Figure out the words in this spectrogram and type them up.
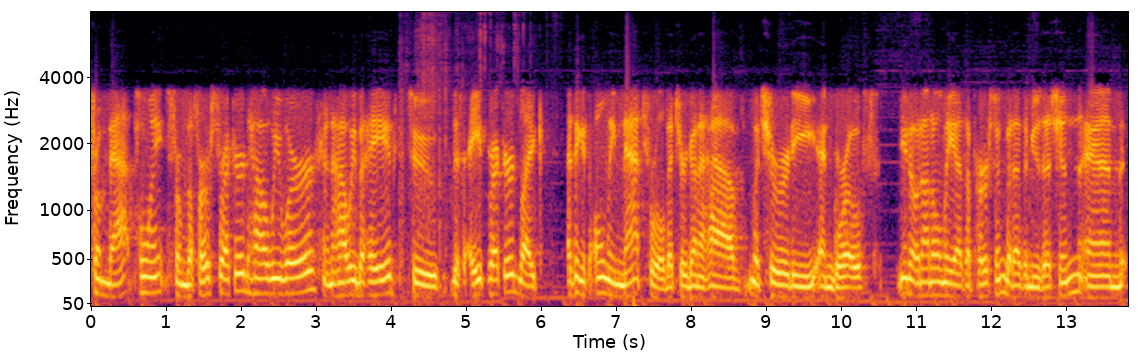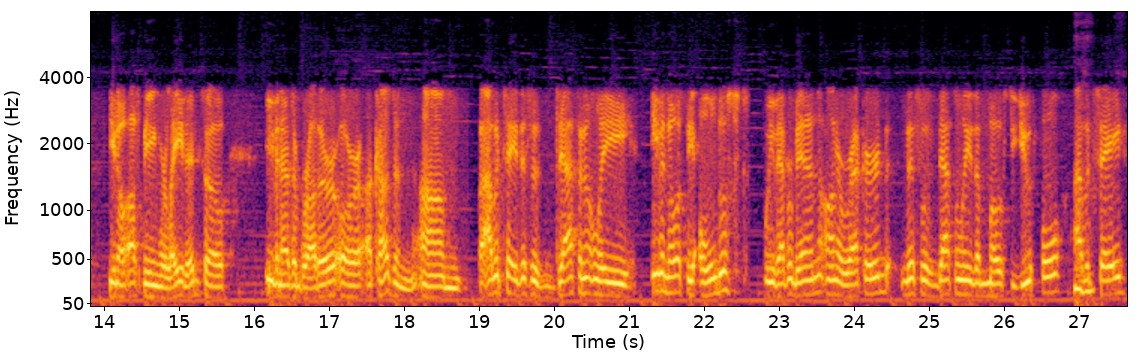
from that point, from the first record, how we were and how we behaved to this eighth record, like I think it's only natural that you're going to have maturity and growth. You know, not only as a person but as a musician, and you know us being related. So even as a brother or a cousin. Um, but I would say this is definitely, even though it's the oldest we've ever been on a record, this was definitely the most youthful, I would say.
